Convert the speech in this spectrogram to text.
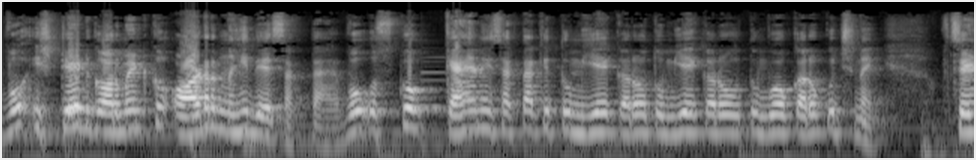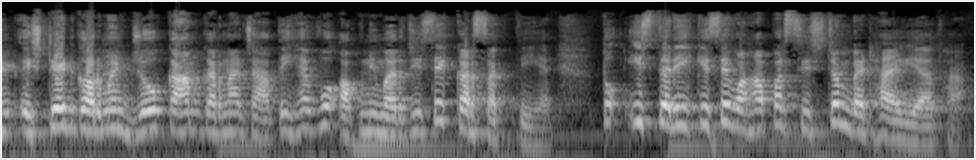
वो स्टेट गवर्नमेंट को ऑर्डर नहीं दे सकता है। वो उसको कह नहीं सकता कि तुम ये करो, तुम ये करो, तुम वो करो, कुछ नहीं। स्टेट गवर्नमेंट जो काम करना चाहती है, वो अपनी मर्ज़ी से कर सकती है। तो इस तरीके से वहाँ पर सिस्टम बैठाया गया था।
